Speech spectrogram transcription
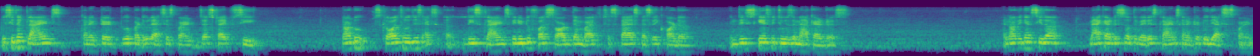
To see the clients connected to a particular access point, just type C. Now to scroll through this uh, these clients, we need to first sort them by specific order. In this case, we choose the MAC address. And now we can see the MAC addresses of the various clients connected to the access point.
